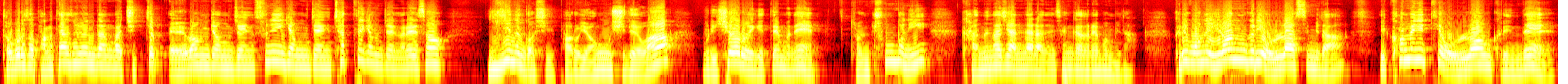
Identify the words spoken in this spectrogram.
더불어서 방탄소년단과 직접 앨범 경쟁, 순위 경쟁, 차트 경쟁을 해서 이기는 것이 바로 영웅시대와 우리 히어로이기 때문에 저는 충분히 가능하지 않나라는 생각을 해봅니다. 그리고 오늘 이런 글이 올라왔습니다. 이 커뮤니티에 올라온 글인데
